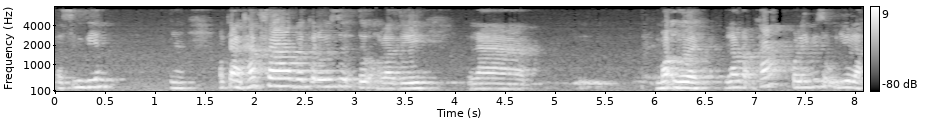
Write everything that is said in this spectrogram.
Là sinh viên nó càng khác xa với cái đối tượng là gì? Là mọi người, lao động khác. Cô lấy ví dụ như là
